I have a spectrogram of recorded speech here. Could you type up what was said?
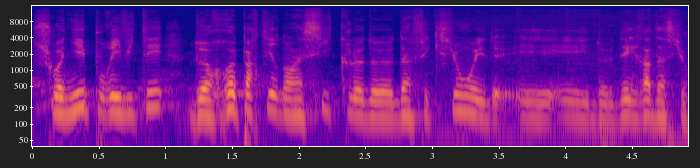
soignées pour éviter de repartir dans un cycle d'infection et, de dégradation.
